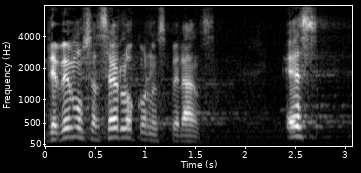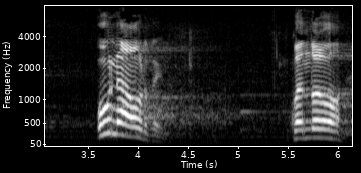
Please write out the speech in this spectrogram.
debemos hacerlo con esperanza. Es una orden. Cuando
